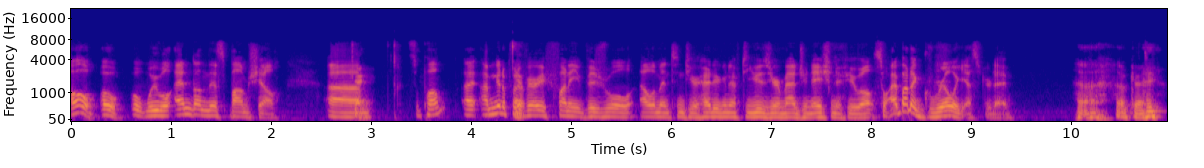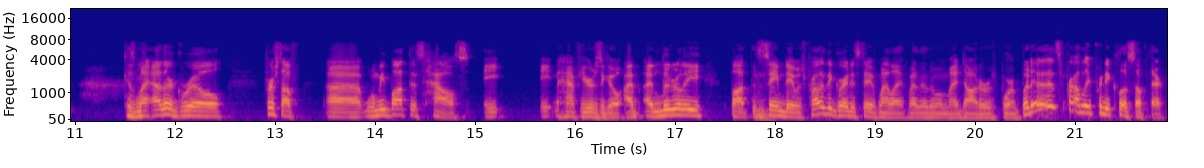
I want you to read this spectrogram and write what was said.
oh, oh, oh, we will end on this bombshell. Um, Okay. So, Paul, I, I'm going to put a very funny visual element into your head. You're going to have to use your imagination, if you will. So, I bought a grill yesterday okay. because my other grill. First off, uh, when we bought this house eight eight and a half years ago, I, I literally bought the same day. It was probably the greatest day of my life, other than when my daughter was born. But it's probably pretty close up there.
